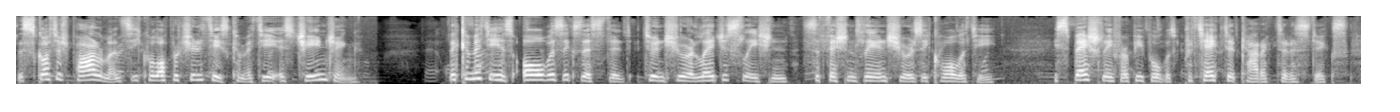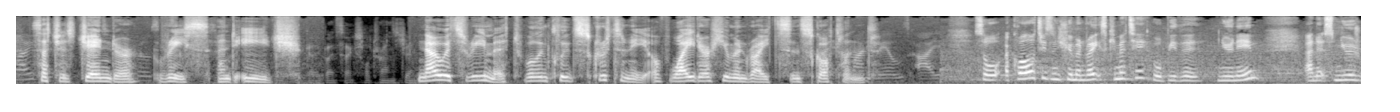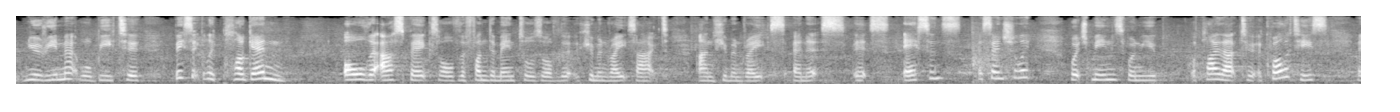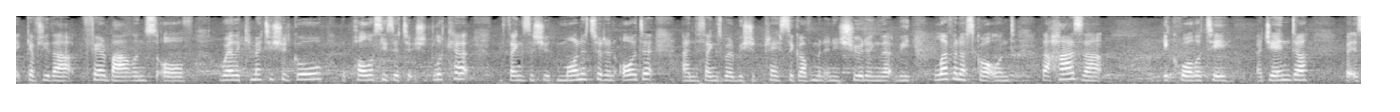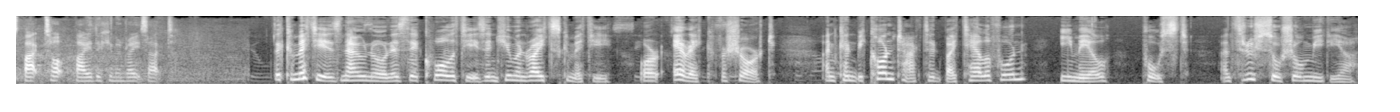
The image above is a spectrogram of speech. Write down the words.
The Scottish Parliament's Equal Opportunities Committee is changing. The committee has always existed to ensure legislation sufficiently ensures equality, especially for people with protected characteristics such as gender, race and age. Now its remit will include scrutiny of wider human rights in Scotland. So Equalities and Human Rights Committee will be the new name and its new, new remit will be to basically plug in all the aspects of the fundamentals of the Human Rights Act and human rights in its, its essence, essentially, which means when you apply that to equalities, it gives you that fair balance of where the committee should go, the policies that it should look at, the things it should monitor and audit, and the things where we should press the government in ensuring that we live in a Scotland that has that equality agenda but is backed up by the Human Rights Act. The committee is now known as the Equalities and Human Rights Committee, or EHRiC for short, and can be contacted by telephone, email, post and through social media.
